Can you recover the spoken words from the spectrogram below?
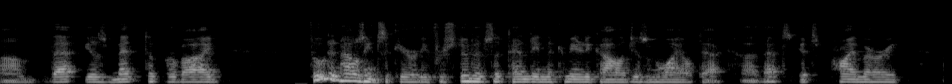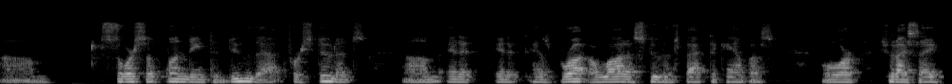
Um, that is meant to provide food and housing security for students attending the community colleges in WyoTech. Uh, that's its primary um, source of funding to do that for students. Um, and it and it has brought a lot of students back to campus, or should I say,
